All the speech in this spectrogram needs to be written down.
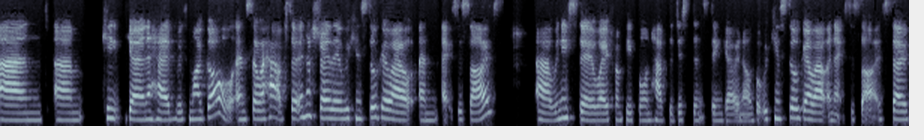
and um, keep going ahead with my goal. And so I have. So in Australia, we can still go out and exercise uh, we need to stay away from people and have the distance thing going on, but we can still go out and exercise. So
